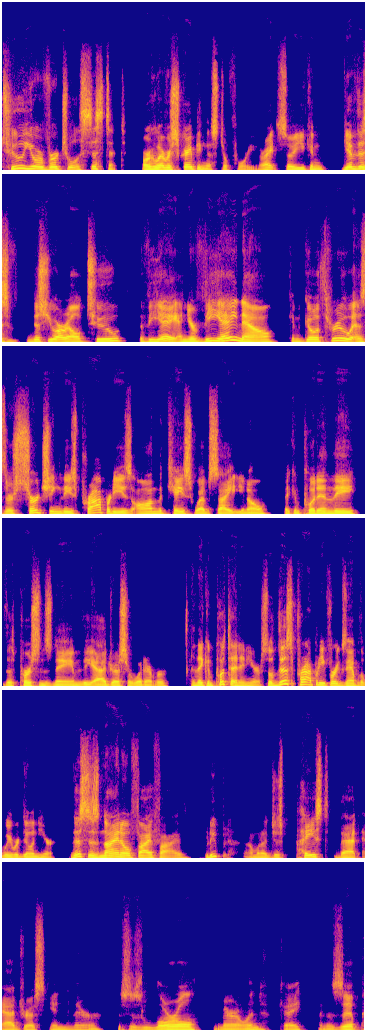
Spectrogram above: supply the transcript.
to your virtual assistant or whoever's scraping this stuff for you, right? So you can give this this URL to the VA, and your VA now can go through as they're searching these properties on the case website. You know, they can put in the the person's name, the address, or whatever, and they can put that in here. So this property, for example, that we were doing here, this is 9055. Bloop. I'm going to just paste that address in there. This is Laurel, Maryland. Okay. And the zip,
